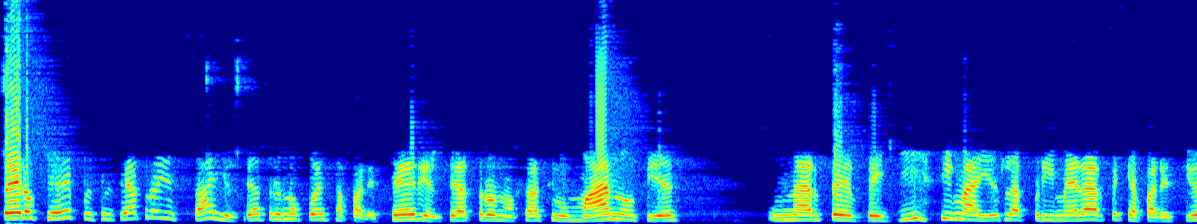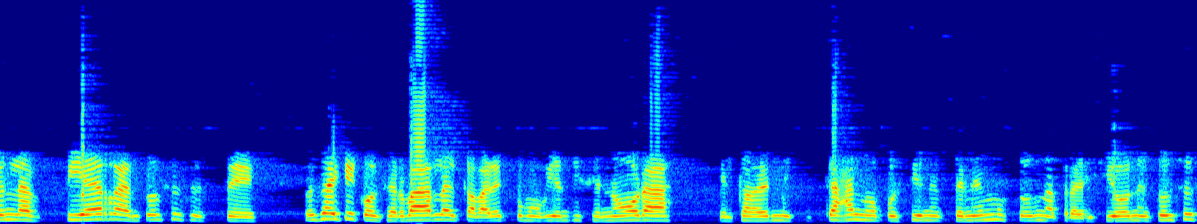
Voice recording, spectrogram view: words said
pero que pues el teatro ahí está y el teatro no puede desaparecer y el teatro nos hace humanos y es un arte bellísima y es la primera arte que apareció en la tierra, entonces este pues hay que conservarla, el cabaret como bien dice Nora, el cabaret mexicano, pues tiene tenemos toda una tradición, entonces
